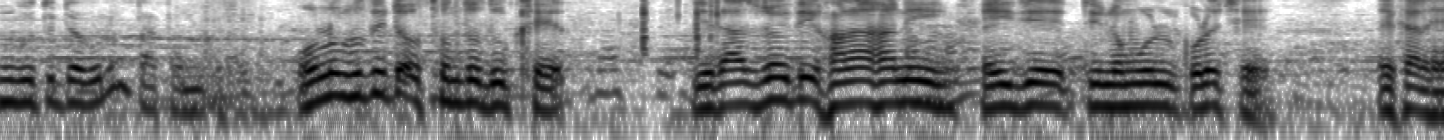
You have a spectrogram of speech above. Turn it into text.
অনুভূতিটা বলুন তারপর। অনুভূতিটা অত্যন্ত দুঃখের যে রাজনৈতিক হানাহানি এই যে তৃণমূল করেছে এখানে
